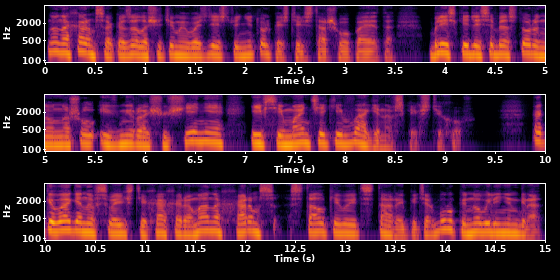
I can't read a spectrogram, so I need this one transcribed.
Но на Хармса оказал ощутимое воздействие не только стиль старшего поэта. Близкие для себя стороны он нашел и в мироощущении, и в семантике вагиновских стихов. Как и Вагина в своих стихах и романах, Хармс сталкивает Старый Петербург и Новый Ленинград,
